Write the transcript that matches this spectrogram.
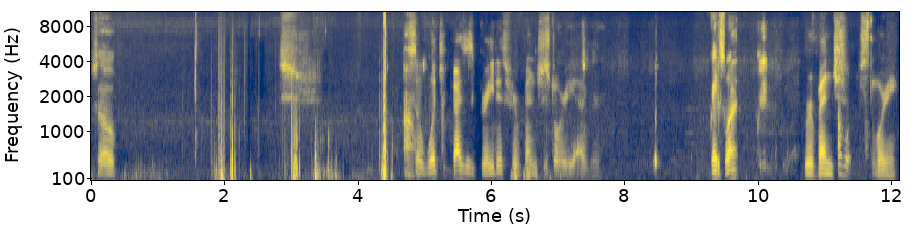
So. Oh, So, what's your guys' greatest revenge story ever? Grace, what? Revenge Oh. story.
